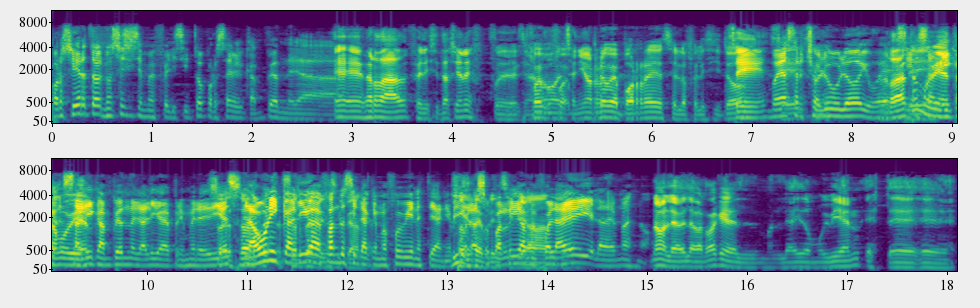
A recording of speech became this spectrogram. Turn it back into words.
Por cierto, no sé si se me felicitó por ser el campeón de la... Es verdad, felicitaciones. Fue, Fue- el señor. Creo que por redes se lo felicitó. Sí, Voy a ser sí. cholulo y voy ¿Verdad? a decir Está muy salí, bien, está muy salí bien. campeón de la Liga de Primera y Su- 10. suerte- la única suerte liga de fantasy la que me fue bien este año. Bien. La Superliga me fue la E y la demás no. No, la, la verdad que el- le ha ido muy bien. Este, eh,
